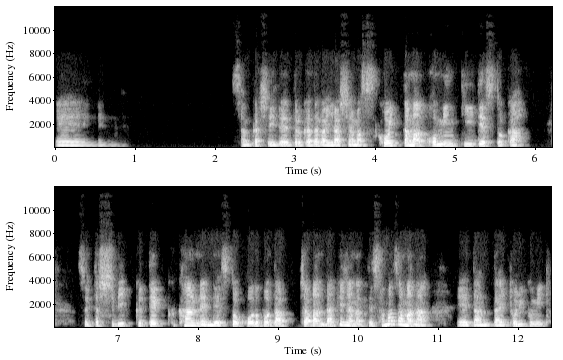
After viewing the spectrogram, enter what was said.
えー、参加していただいている方がいらっしゃいます。こういったまあコミュニティですとか、そういったシビックテック関連ですと、Code for Japan だけじゃなくて様々な団体、取り組みと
